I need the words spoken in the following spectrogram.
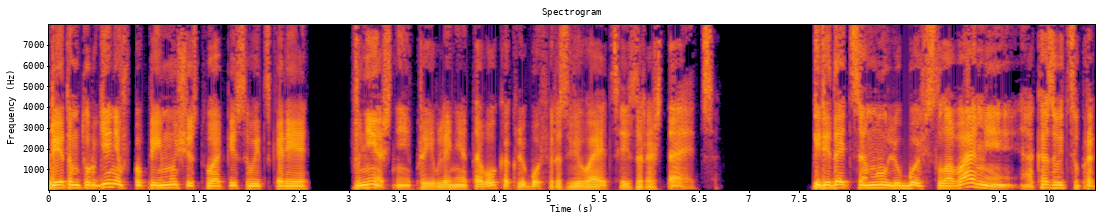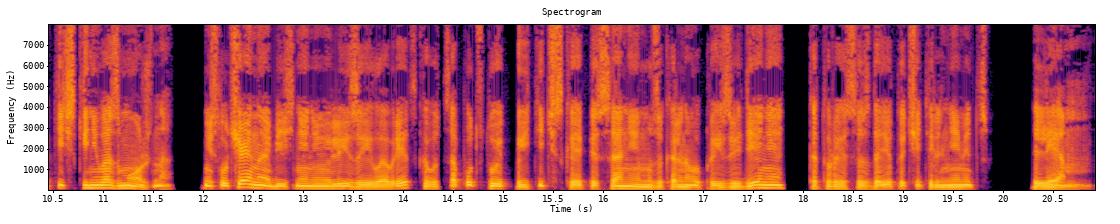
При этом Тургенев по преимуществу описывает скорее внешние проявления того, как любовь развивается и зарождается. Передать саму любовь словами оказывается практически невозможно. Не случайно объяснению Лизы и Лаврецкого сопутствует поэтическое описание музыкального произведения, которое создает учитель-немец Лем.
